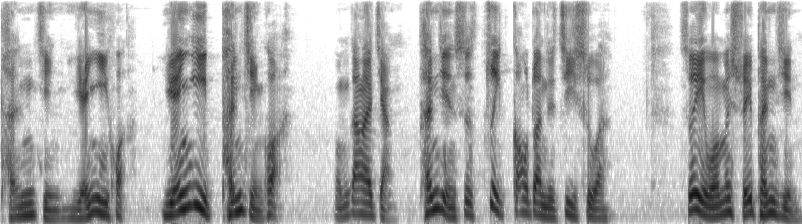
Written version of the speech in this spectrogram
盆景园艺化。园艺盆景化，我们刚才讲盆景是最高端的技术啊，所以我们随盆景，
